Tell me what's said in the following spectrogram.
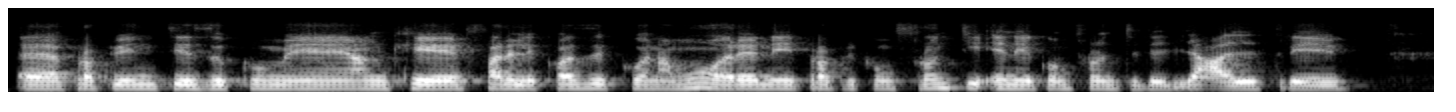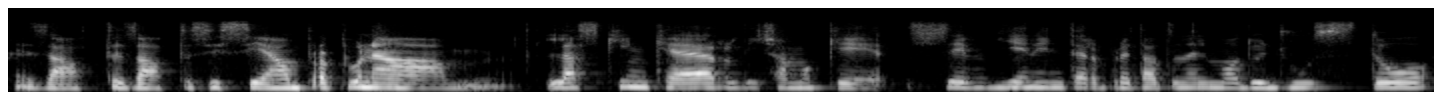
eh, proprio inteso come anche fare le cose con amore nei propri confronti e nei confronti degli altri. Esatto, esatto, sì, sì, è un, proprio una... la skincare, diciamo che se viene interpretata nel modo giusto,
